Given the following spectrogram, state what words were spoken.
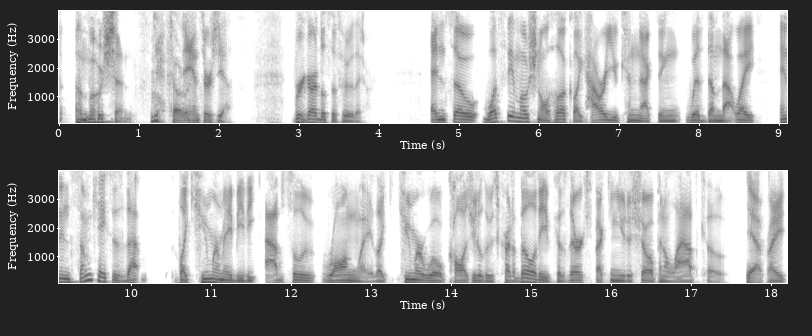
emotions? Yeah, totally. The answer is yes, regardless of who they are. And so, what's the emotional hook? Like, how are you connecting with them that way? And in some cases, that like humor may be the absolute wrong way. Like, humor will cause you to lose credibility because they're expecting you to show up in a lab coat, yeah. right?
